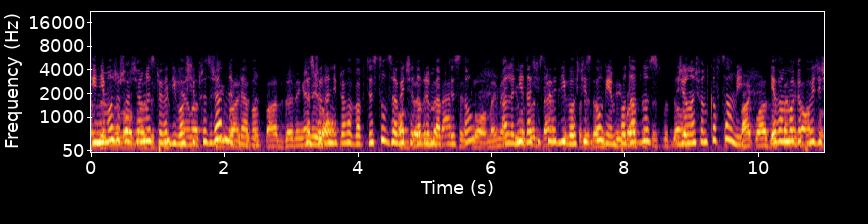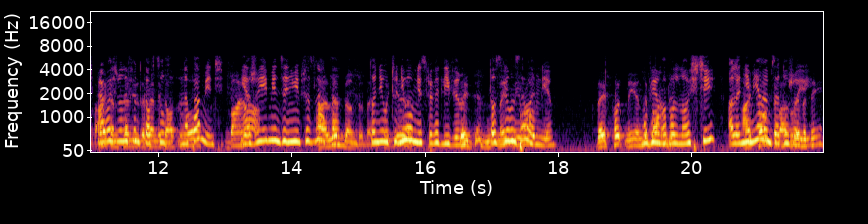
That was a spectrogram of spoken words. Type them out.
i nie możesz osiągnąć sprawiedliwości przez żadne prawo. Przestrzeganie prawa baptystów zrobi cię dobrym baptystą, ale nie da ci sprawiedliwości z Bogiem, podobno z zielonoświątkowcami. Ja wam mogę powiedzieć prawa zielonoświątkowców na pamięć. Ja żyję między nimi przez lata. To nie uczyniło mnie sprawiedliwym. To związało mnie. Mówiłem o wolności, ale nie miałem za dużo jej,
